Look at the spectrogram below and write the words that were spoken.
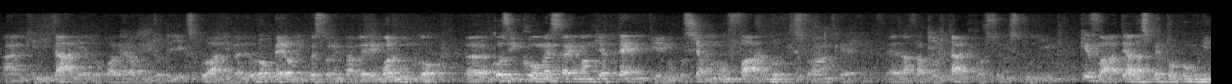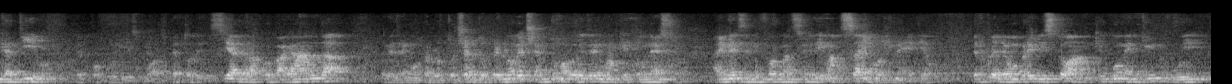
anche, in Italia dopo aver avuto degli exploit a livello europeo, di questo ne parleremo a lungo, eh, così come staremo anche attenti, e non possiamo non farlo, visto anche eh, la facoltà, il corso di studi che fate, all'aspetto comunicativo del populismo, l'aspetto sia della propaganda, lo vedremo per l'Ottocento e per il Novecento, ma lo vedremo anche connesso ai mezzi di informazione di massa e ai nuovi media. Per cui abbiamo previsto anche un momento in cui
